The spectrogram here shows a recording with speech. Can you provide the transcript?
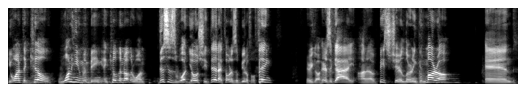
he wanted to kill one human being and killed another one. This is what Yoshi did. I thought it was a beautiful thing. Here you go. Here's a guy on a beach chair learning Gemara, and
